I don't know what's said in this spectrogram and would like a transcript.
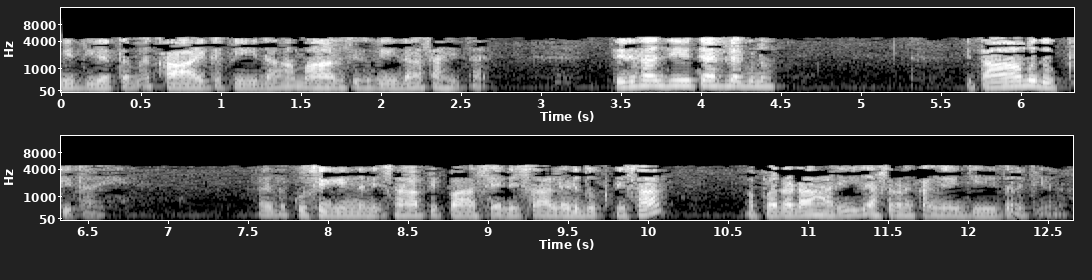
විදියටම කායික පීඩා මානසික පීඩා සහිතයි. තිරසන් ජීවිතයක් ලැබුණොත් ඊටාම දුක්ඛිතයි. හරිද කුසගින්න නිසා පිපාසය නිසා ලෙඩ දුක් නිසා අපරඩා හරි අසරණකම් ඒ ජීවිතවල තියෙනවා.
